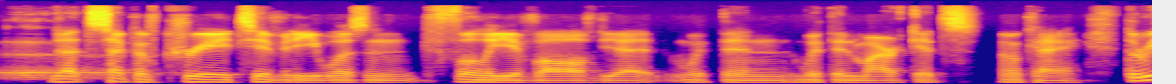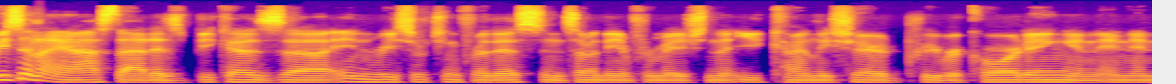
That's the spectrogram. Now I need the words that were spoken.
uh, that type of creativity wasn't fully evolved yet within within markets. Okay. The reason i asked that is because uh, in researching for this and some of the information that you kindly shared pre-recording and, and in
